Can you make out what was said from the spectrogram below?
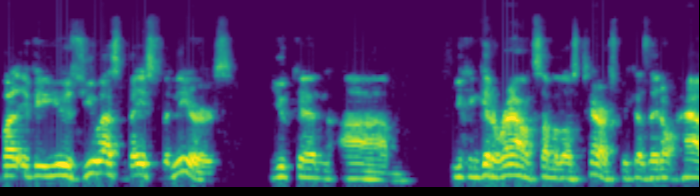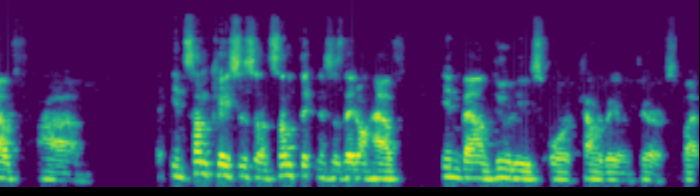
but if you use U.S.-based veneers, you can um, you can get around some of those tariffs because they don't have, um, in some cases, on some thicknesses, they don't have inbound duties or countervailing tariffs. But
